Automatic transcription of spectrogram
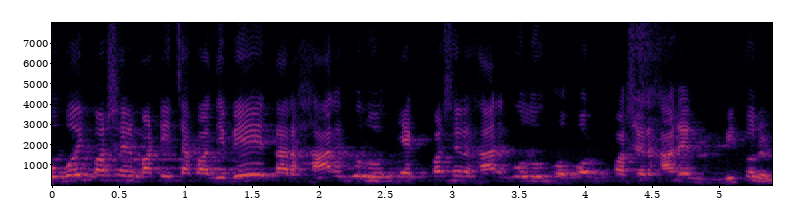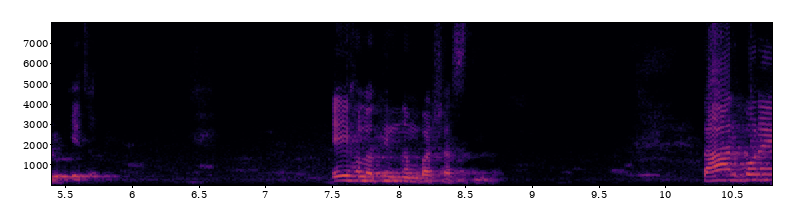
উভয় পাশের মাটি চাপা দিবে, তার হাড়গুলো এক পাশের হাড়গুলো, অপর পাশের হাড়ের ভিতরে ঢুকে যাবে। এই হলো তিন নম্বর শাস্তি। তারপরে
